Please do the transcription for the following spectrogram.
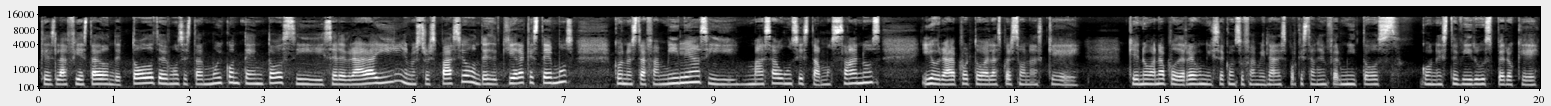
que es la fiesta donde todos debemos estar muy contentos y celebrar ahí en nuestro espacio, donde quiera que estemos, con nuestras familias y más aún si estamos sanos y orar por todas las personas que, que no van a poder reunirse con sus familiares porque están enfermitos con este virus, pero que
